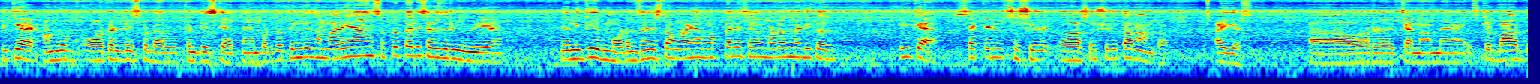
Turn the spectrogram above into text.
ठीक है? हम लोग और कंट्रीज़ को डेवलप कंट्रीज़ कहते हैं। बट द थिंग इज़ हमारे यहाँ सबसे पहली सर्जरी हुई है। यानी कि मॉडर्न साइंस तो हमारे यहाँ बहुत पहले से है मॉडर्न मेडिकल ठीक है? सेकंड सुश्रुता नाम था आई गेस और क्या नाम है? उसके बाद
